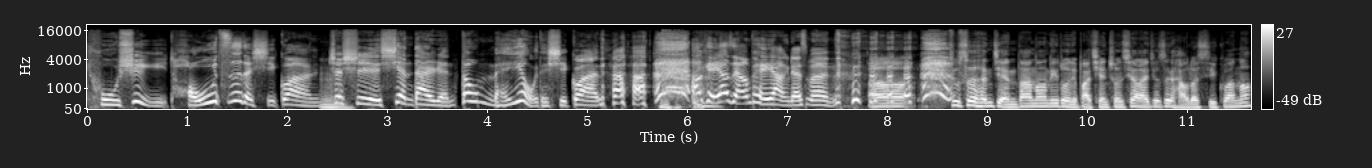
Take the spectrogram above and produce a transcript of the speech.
储蓄与投资的习惯，这是现代人都没有的习惯。OK，要怎样培养，Desmond？呃，就是很简单哦。例如你把钱存下来，就是个好的习惯哦。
